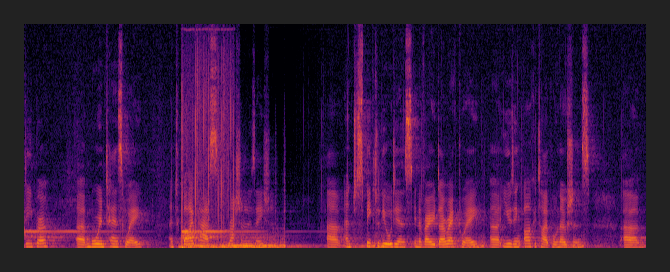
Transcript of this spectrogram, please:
deeper, uh, more intense way, and to bypass rationalization uh, and to speak to the audience in a very direct way uh, using archetypal notions um,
